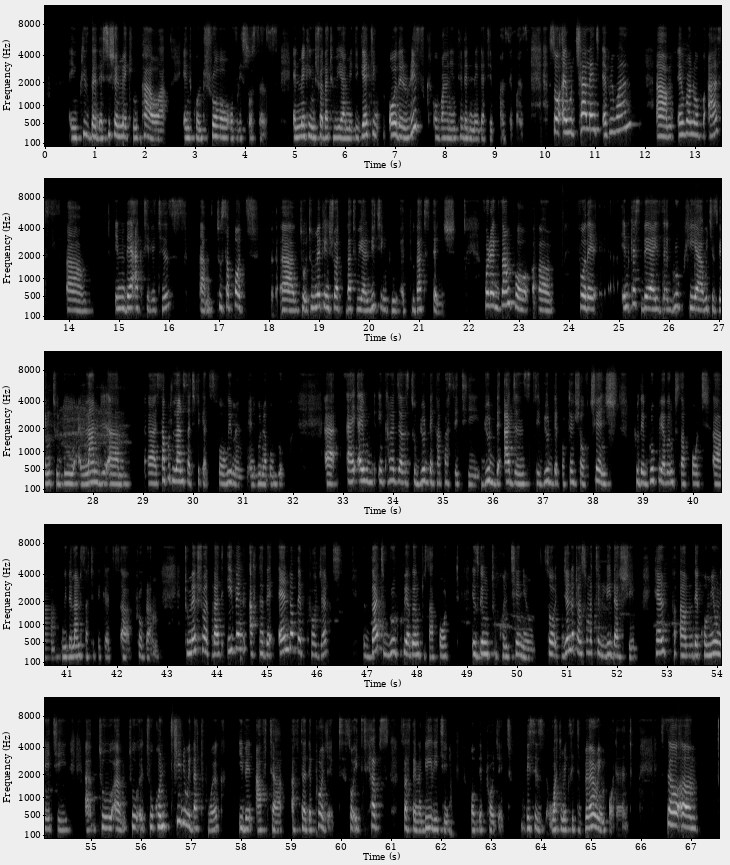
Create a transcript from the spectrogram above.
increase the decision-making power and control of resources and making sure that we are mitigating all the risk of unintended negative consequence. So I would challenge everyone, um, every one of us um, in their activities um, to support, uh, to, to making sure that we are reaching to, to that stage. For example, uh, for the in case there is a group here which is going to do a land um, uh, support land certificates for women and vulnerable group. Uh, I, I, would encourage us to build the capacity, build the agency, build the potential of change to the group we are going to support um, with the land certificates uh, program to make sure that even after the end of the project, that group we are going to support is going to continue. So gender transformative leadership help um, the community uh, to, um, to, to continue with that work even after, after the project. So it helps sustainability of the project. This is what makes it very important. So um,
